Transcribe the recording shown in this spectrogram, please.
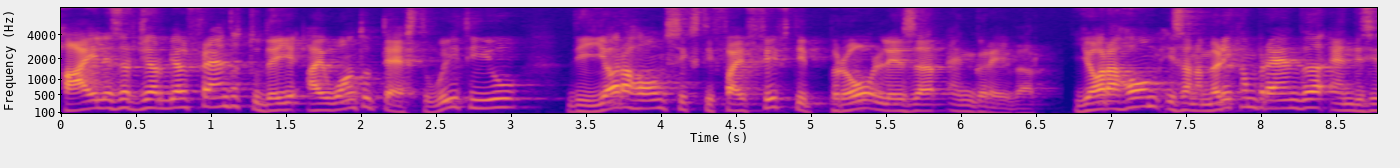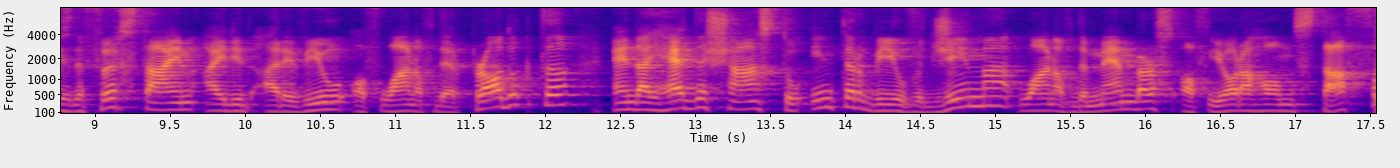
Hi Laser Gerbial friend, today I want to test with you the Yorahome 6550 Pro Laser Engraver. Yorahome is an American brand and this is the first time I did a review of one of their products and I had the chance to interview Jim, one of the members of Yorahome staff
